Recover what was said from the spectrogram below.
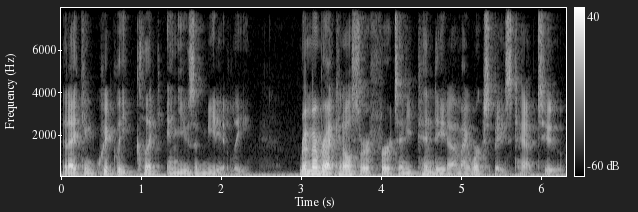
that I can quickly click and use immediately. Remember, I can also refer to any pin data on my workspace tab too.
